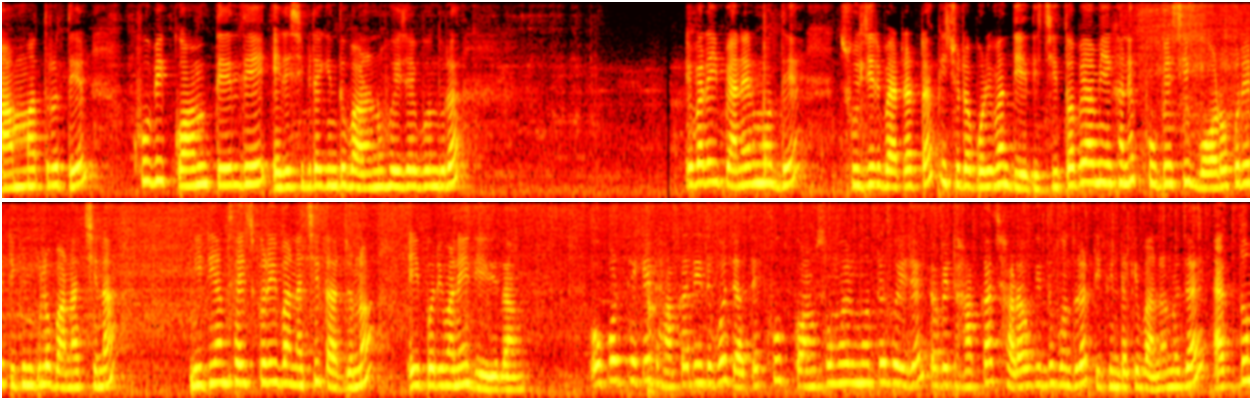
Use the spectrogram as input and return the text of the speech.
নামমাত্র তেল। খুবই কম তেল দিয়ে এই রেসিপিটা কিন্তু বানানো হয়ে যায়, বন্ধুরা। এবার এই প্যানের মধ্যে সুজির ব্যাটারটা কিছুটা পরিমাণ দিয়ে দিচ্ছি। তবে আমি এখানে খুব বেশি বড় করে টিফিনগুলো বানাচ্ছি না। মিডিয়াম সাইজ করেই বানাচ্ছি, তার জন্য এই পরিমাণেই দিয়ে দিলাম। ওপর থেকে ঢাকা দিয়ে দেবো যাতে খুব কম সময়ের মধ্যে হয়ে যায়। তবে ঢাকা ছাড়াও কিন্তু, বন্ধুরা, টিফিনটাকে বানানো যায়। একদম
